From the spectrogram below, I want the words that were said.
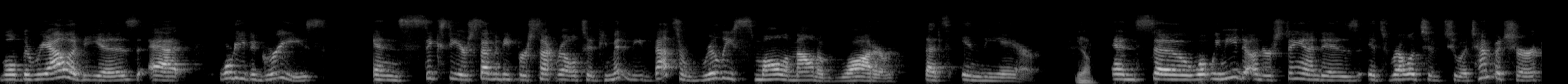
well, the reality is at 40 degrees and 60 or 70% relative humidity, that's a really small amount of water that's in the air. Yeah. And so what we need to understand is it's relative to a temperature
